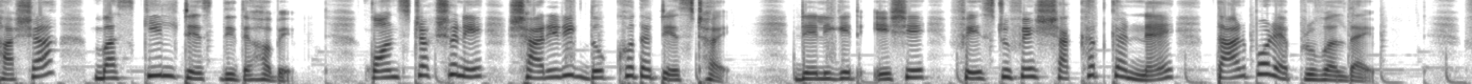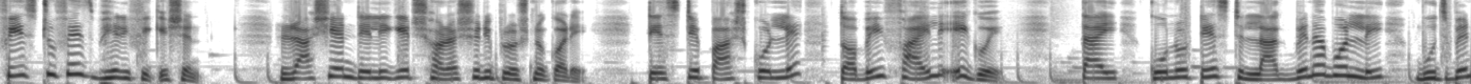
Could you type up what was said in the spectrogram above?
ভাষা বা স্কিল টেস্ট দিতে হবে। কনস্ট্রাকশনে শারীরিক দক্ষতা টেস্ট হয়। ডেলিগেট এসে ফেস টু ফেস সাক্ষাৎকার নেয়, তারপর অ্যাপ্রুভাল দেয়। Face to face verification. Russian delegate সরাসরি প্রশ্ন করে, টেস্টে পাশ করলে তবেই ফাইল এগোয়। তাই কোনো টেস্ট লাগবে না বললেই বুঝবেন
